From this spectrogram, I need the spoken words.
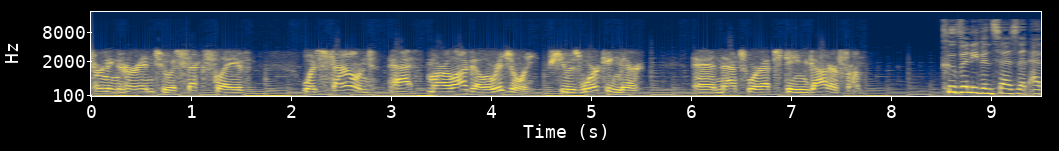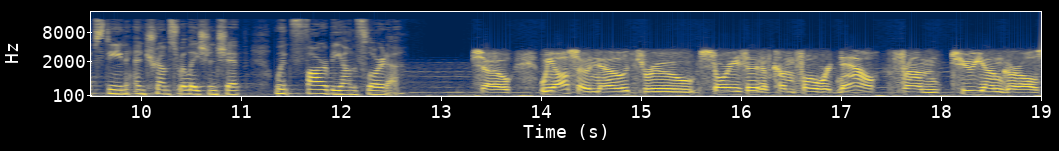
turning her into a sex slave was found at Mar-a-Lago originally. She was working there, and that's where Epstein got her from. Kuvin even says that Epstein and Trump's relationship went far beyond Florida. So we also know through stories that have come forward now from two young girls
